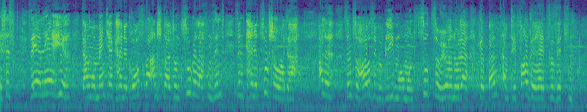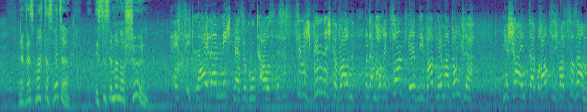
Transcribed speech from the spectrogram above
Es ist sehr leer hier. Da im Moment ja keine Großveranstaltungen zugelassen sind, sind keine Zuschauer da. Alle sind zu Hause geblieben, um uns zuzuhören oder gebannt am TV-Gerät zu sitzen. Na, was macht das Wetter? Ist es immer noch schön? Es sieht leider nicht mehr so gut aus. Es ist ziemlich windig geworden und am Horizont werden die Wolken immer dunkler. Mir scheint, da braut sich was zusammen.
